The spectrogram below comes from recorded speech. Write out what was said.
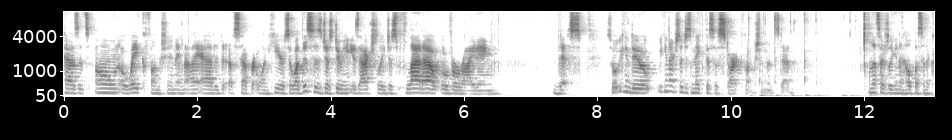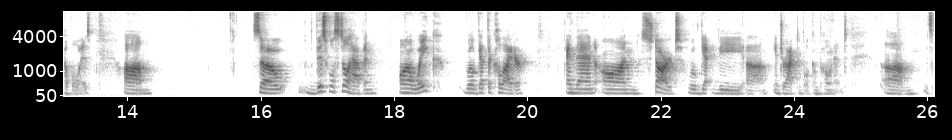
has its own awake function and I added a separate one here. So what this is just doing is actually just flat out overriding this. So what we can do, we can actually just make this a start function instead. And that's actually going to help us in a couple ways. Um, so this will still happen. On awake, we'll get the collider. And then on start, we'll get the uh, interactable component. Um, it's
